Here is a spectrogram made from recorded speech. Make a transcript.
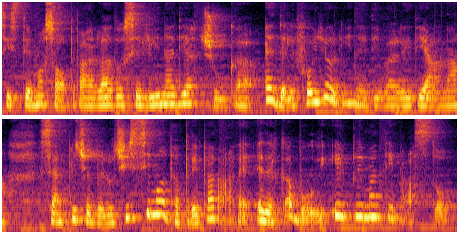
sistemo sopra la rosellina di acciuga e delle foglioline di valeriana, semplice e velocissimo da preparare ed ecco a voi il primo antipasto.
